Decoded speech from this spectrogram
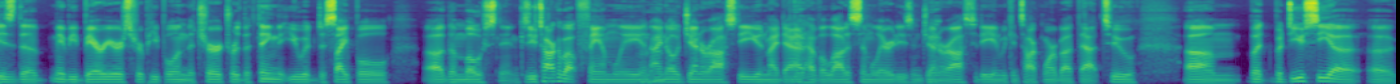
is the maybe barriers for people in the church or the thing that you would disciple uh, the most in. Because you talk about family and i know generosity you and my dad have a lot of similarities in generosity and we can talk more about that too. Um, but but do you see a, a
